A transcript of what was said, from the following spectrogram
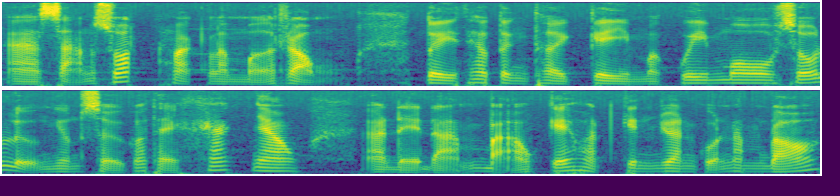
à, sản xuất hoặc là mở rộng. Tùy theo từng thời kỳ mà quy mô số lượng nhân sự có thể khác nhau à, để đảm bảo kế hoạch kinh doanh của năm đó.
